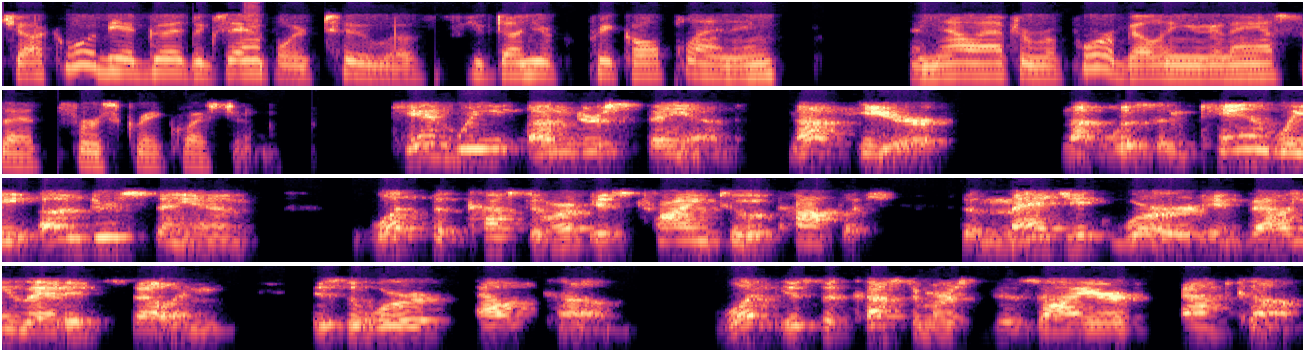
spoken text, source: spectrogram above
Chuck, what would be a good example or two of you've done your pre-call planning, and now after rapport building, you're going to ask that first great question. Can we understand, not hear, not listen, can we understand what the customer is trying to accomplish? The magic word in value added selling is the word outcome. What is the customer's desired outcome?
